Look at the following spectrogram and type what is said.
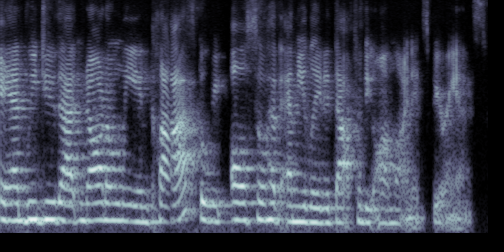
And we do that not only in class, but we also have emulated that for the online experience.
